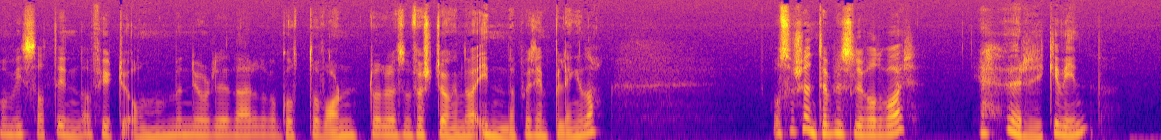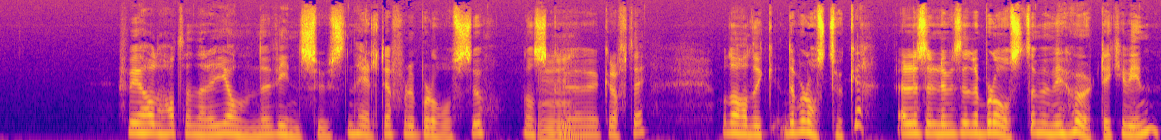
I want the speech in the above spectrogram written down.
Og vi satt inne og fyrte i ovnen, gjorde det der, og det var godt og varmt. Og det var liksom første gangen jeg var inne på kjempelenge da. Og så skjønte jeg plutselig hva det var. Jeg hører ikke vind. For vi hadde hatt den der jevne vindsusen hele tida, for det blåser jo ganske kraftig. Og det, hadde det blåste jo ikke. Eller eller det blåste, men vi hørte ikke vind.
